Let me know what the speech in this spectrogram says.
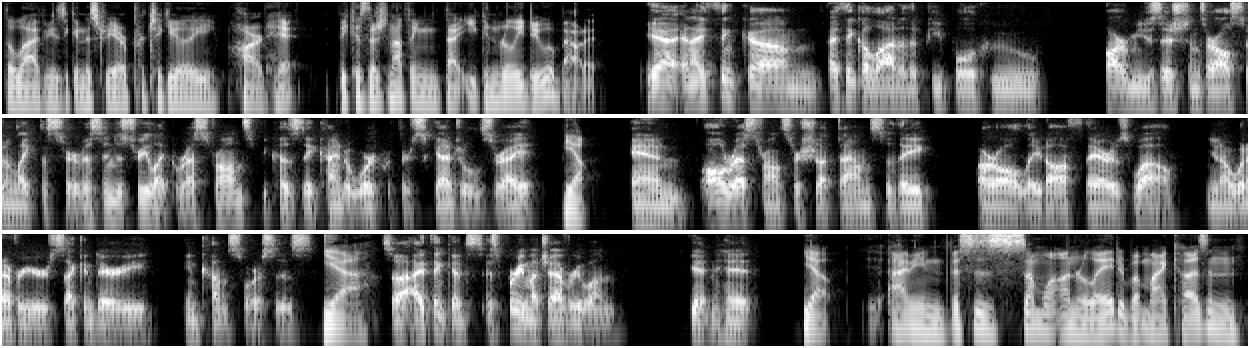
the live music industry are particularly hard hit because there's nothing that you can really do about it. Yeah, and I think um, I think a lot of the people who are musicians are also in like the service industry, like restaurants, because they kind of work with their schedules, right? Yep. And all restaurants are shut down, so they are all laid off there as well. You know, whatever your secondary income sources. Yeah. So I think it's it's pretty much everyone getting hit. Yep. I mean, this is somewhat unrelated, but my cousin,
